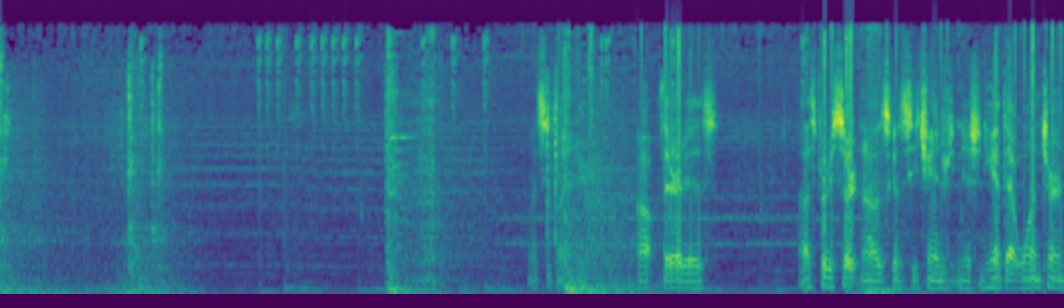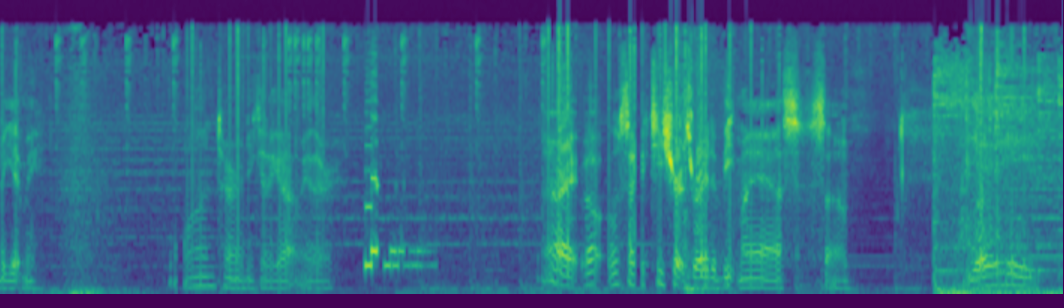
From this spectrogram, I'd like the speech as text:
What's he playing here? Oh, there it is. I was pretty certain I was going to see Chandra's Ignition. He had that one turn to get me. One turn, he could have got me there. Alright, well, looks like T-shirt's ready to beat my ass, so... Yay!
